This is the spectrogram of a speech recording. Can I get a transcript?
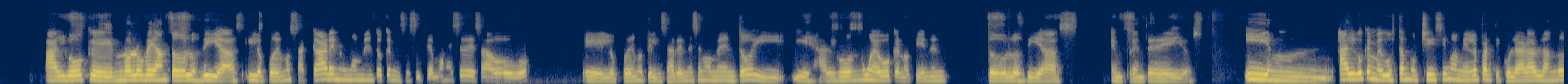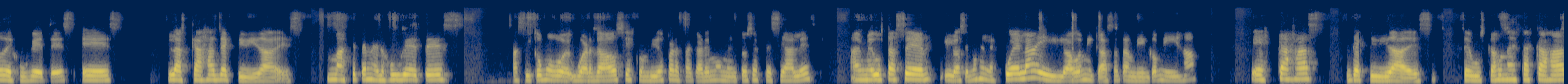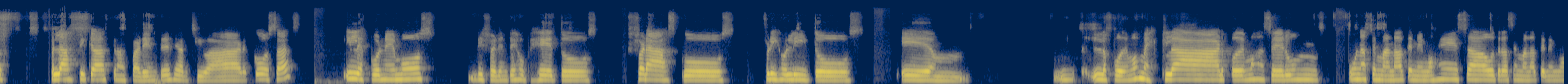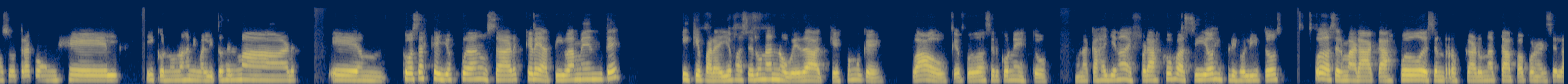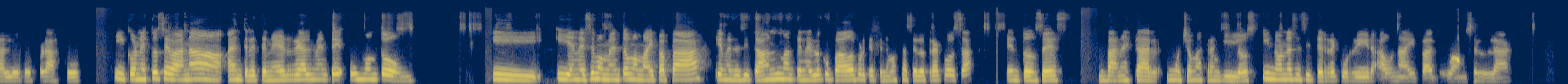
algo que no lo vean todos los días y lo podemos sacar en un momento que necesitemos ese desahogo, eh, lo pueden utilizar en ese momento y, es algo nuevo que no tienen todos los días enfrente de ellos. Y mm, algo que me gusta muchísimo a mí en lo particular, hablando de juguetes, es las cajas de actividades más que tener juguetes así como guardados y escondidos para sacar en momentos especiales, a mí me gusta hacer, y lo hacemos en la escuela y lo hago en mi casa también con mi hija, es cajas de actividades. Te buscas una de estas cajas plásticas, transparentes de archivar cosas y les ponemos diferentes objetos, frascos, frijolitos, em, los podemos mezclar, podemos hacer un, una semana tenemos esa, otra semana tenemos otra con gel y con unos animalitos del mar, em, cosas que ellos puedan usar creativamente y que para ellos va a ser una novedad, que es como que, wow, ¿qué puedo hacer con esto? Una caja llena de frascos vacíos y frijolitos, puedo hacer maracas, puedo desenroscar una tapa, ponérsela al otro frasco, y con esto se van a, entretener realmente un montón. Y, y, en ese momento mamá y papá que necesitaban mantenerlo ocupado porque tenemos que hacer otra cosa, entonces van a estar mucho más tranquilos y no necesité recurrir a un iPad o a un celular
